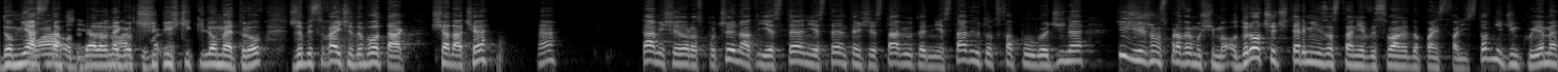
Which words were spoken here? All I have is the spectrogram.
do miasta właśnie, oddalonego właśnie, 30 kilometrów, żeby słuchajcie, to było tak, siadacie, nie? Tam się rozpoczyna, jest ten, jest ten, ten się stawił, ten nie stawił, to trwa pół godziny. Dzisiejszą sprawę musimy odroczyć, termin zostanie wysłany do Państwa listownie. Dziękujemy,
